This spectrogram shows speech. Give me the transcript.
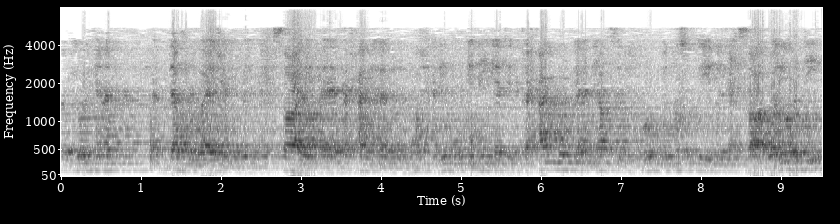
فبيقول هنا الدم الواجب بالإحصار فيتحلل المحرم بنية التحلل بأن يقصد الخروج من نصفه بالإحصار ويهدي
